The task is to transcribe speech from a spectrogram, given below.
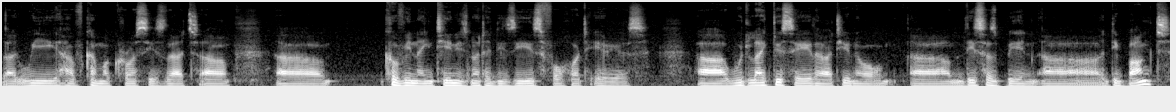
that we have come across is that uh, uh COVID-19 is not a disease for hot areas. Uh, would like to say that you know um, this has been uh, debunked.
